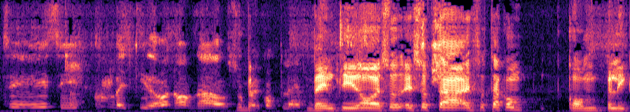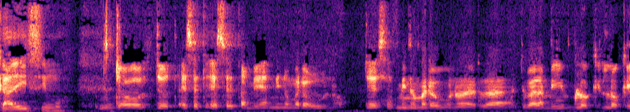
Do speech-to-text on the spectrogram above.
Sí, sí, 22, no, nada, súper completo. 22, eso, eso está, eso está com- complicadísimo. Yo, yo, ese, ese también es mi número uno. Ese es mi número uno, de verdad. Para mí, lo que, lo que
